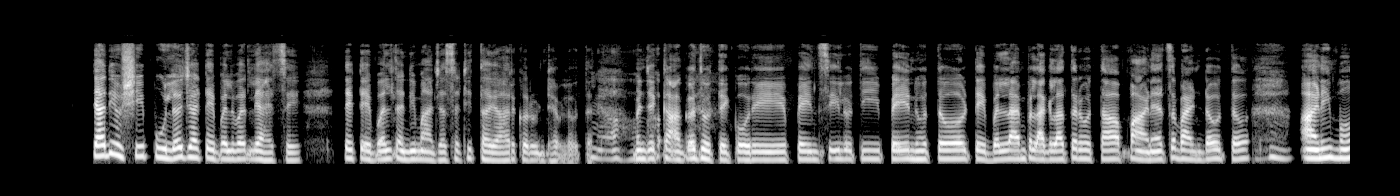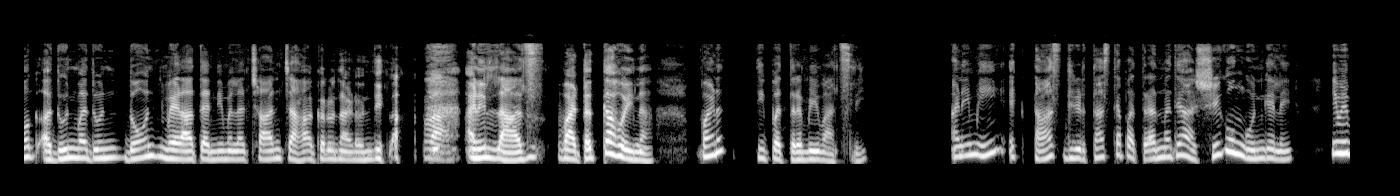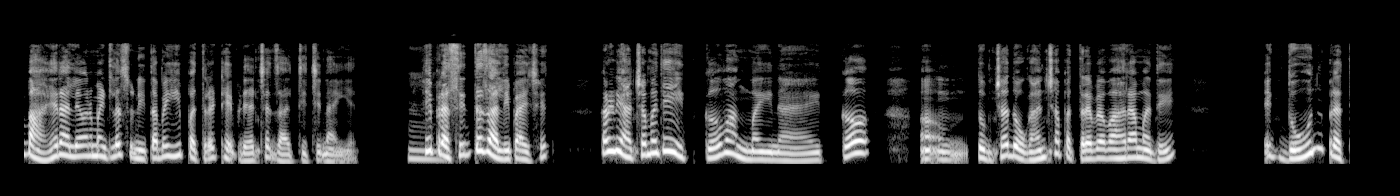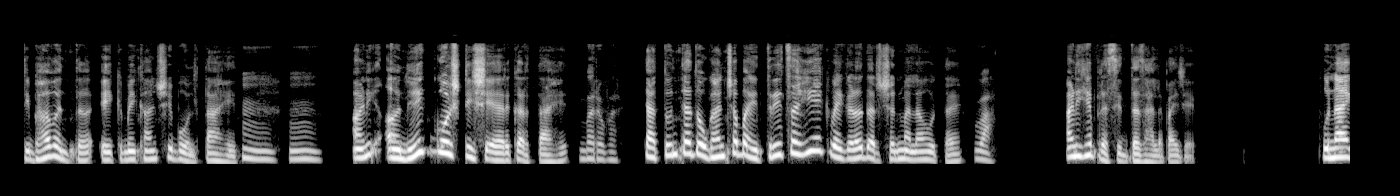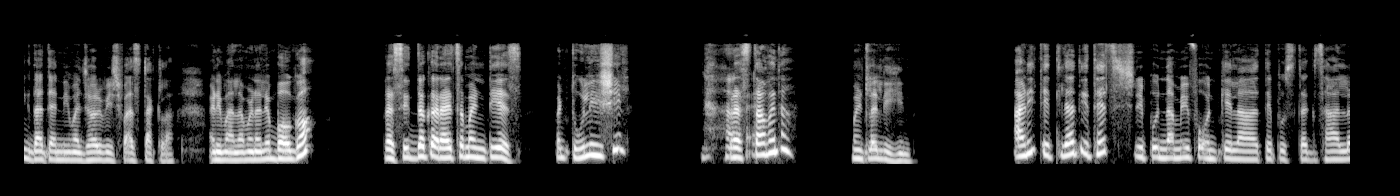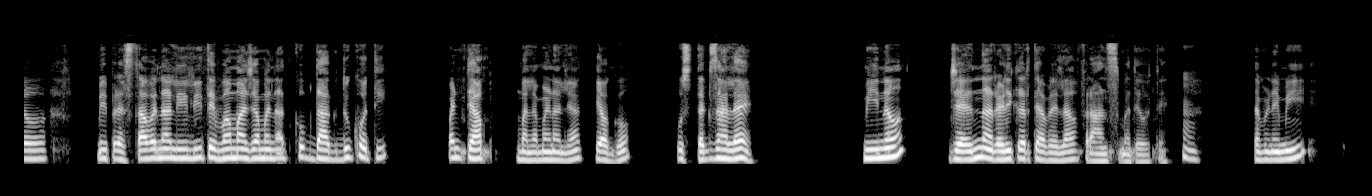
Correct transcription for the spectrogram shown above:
त्या दिवशी पु. ल. ज्या टेबलवर लिहायचे, ते टेबल त्यांनी माझ्यासाठी तयार करून ठेवलं होतं. म्हणजे कागद होते कोरे, पेन्सिल होती, पेन होतं, टेबल लॅम्प लागला तर होता, पाण्याचं भांडं होतं हं. आणि मग अधून-मधून 2 वेळा त्यांनी मला छान चहा करून आणून दिला. वाह! आणि लाज वाटत का होईना, पण ती पत्र मी वाचली. आणि मी 1 तास, दीड तास त्या पत्रांमध्ये अशी गुंगून गेले, की मी बाहेर आल्यावर म्हटलं, "सुनीताबाई, ही पत्र ठेवण्याच्या जातीची नाहीयेत. ही. प्रसिद्ध झाली पाहिजेत. कारण याच्यामध्ये इतकं वाङ्मयीन आहे, इतकं अ, तुमच्या दोघांच्या पत्रव्यवहारामध्ये एक 2 प्रतिभावंत एकमेकांशी बोलताहेत हं, हं. आणि अनेक गोष्टी शेअर करताहेत. बरोबर. त्यातून त्या दोघांच्या मैत्रीचंही एक वेगळं दर्शन मला होतंय. वाह! आणि हे प्रसिद्ध झालं पाहिजे. पुन्हा एकदा त्यांनी माझ्यावर विश्वास टाकला आणि मला म्हणाले, "बघ हं, प्रसिद्ध करायचं म्हणतीयेस, पण तू लिहिशील? प्रस्तावना?" म्हटलं, "लिहीन." आणि तिथल्या तिथेच श्रीपूंना मी फोन केला. ते पुस्तक झालं. मी प्रस्तावना लिहिली. तेव्हा माझ्या मनात खूप धाकधूक होती. पण त्या मला म्हणाल्या, की "अगं, पुस्तक झालंय." मी ना जयंत नारळीकर त्यावेळेला फ्रान्समध्ये होते. हं. तर म्हणे, "मी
